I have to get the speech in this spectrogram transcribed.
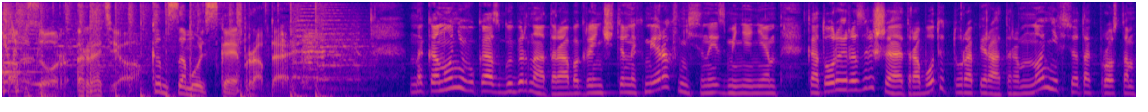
Обзор радио «Комсомольская правда». Накануне в указ губернатора об ограничительных мерах внесены изменения, которые разрешают работать туроператорам. Но не все так просто.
